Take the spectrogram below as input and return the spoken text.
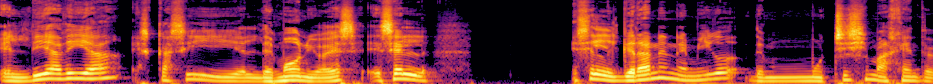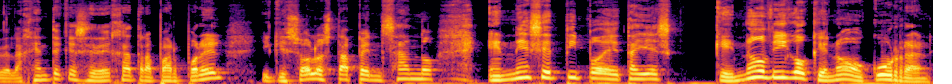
el día a día es casi el demonio, es, es, el, es el gran enemigo de muchísima gente, de la gente que se deja atrapar por él y que solo está pensando en ese tipo de detalles que no digo que no ocurran,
